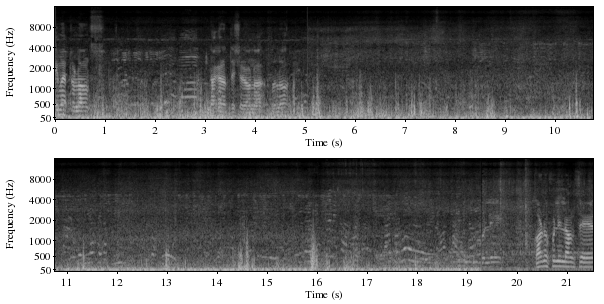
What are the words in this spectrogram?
এইমাত্র লঞ্চ ঢাকার উদ্দেশ্যে রওনা হলো। কর্ণফুলি লঞ্চের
